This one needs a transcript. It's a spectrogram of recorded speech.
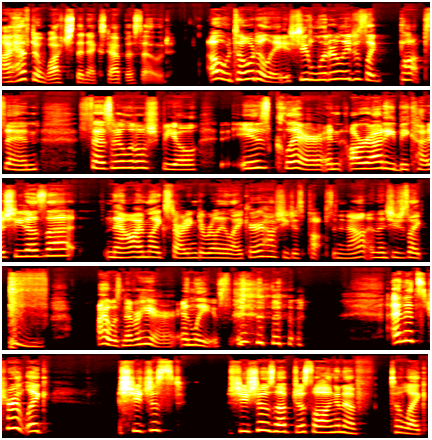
"I have to watch the next episode." Oh, totally. She literally just like pops in, says her little spiel, is Claire, and already because she does that, now I'm like starting to really like her. How she just pops in and out, and then she's just like, "I was never here," and leaves. and it's true. Like she just she shows up just long enough to like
